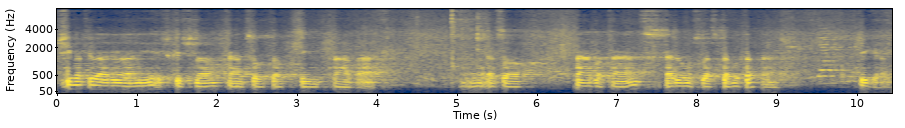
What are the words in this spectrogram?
Simati Várulani és Krishna táncoltak, mint távák ez a tánc, erről most lesz bemutatás? Igen,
